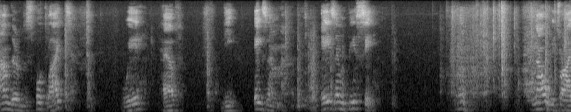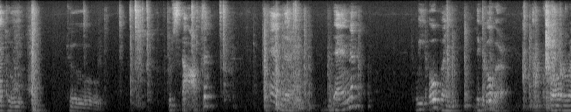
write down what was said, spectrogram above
Under the spotlight, we have the ASEM, ASEM PC. Mm. Now we try to to to start, and then we open the cover for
